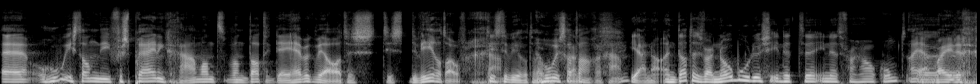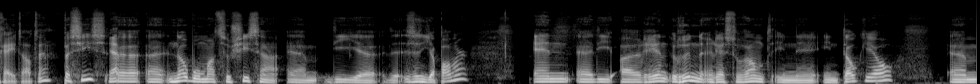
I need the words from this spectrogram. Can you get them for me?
Eh, hoe is dan die verspreiding gegaan? Want, want dat idee heb ik wel. Het is, het is de wereld over gegaan. Het is de wereld over Hoe is dat dan gegaan? Ja, nou, en dat is waar Nobu dus in het, eh, in het verhaal komt. Ah ja, Eh, waar je er gegeten had, hè? Precies. Ja. Nobu Matsushisa, ehm, die de- is een Japanner. En die ren- runde een restaurant in, in Tokio. Ehm,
